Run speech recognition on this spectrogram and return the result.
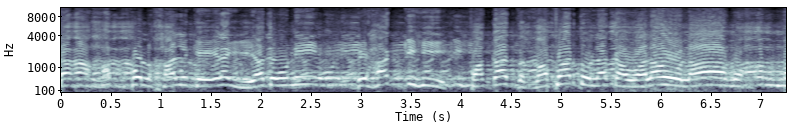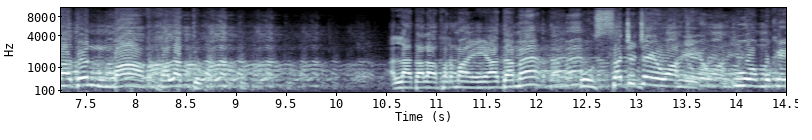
लअहब्बुल खल्क इलयदुनी बिहक्किही फकत गफरतु लक वलौ ला मुहम्मदुन मा खलक़तु। अल्लाह ताला फरमाए आदम, तूं सच चयो आहे, उहो मूंखे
